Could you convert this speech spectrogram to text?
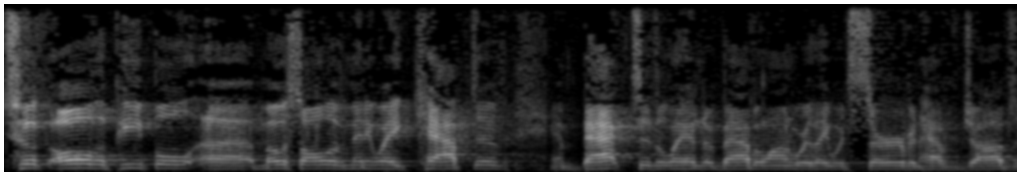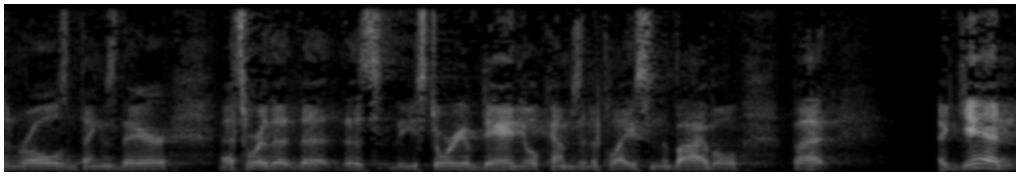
took all the people, uh, most all of them anyway, captive and back to the land of Babylon where they would serve and have jobs and roles and things there. That's where the, the, the, the story of Daniel comes into place in the Bible. But again,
